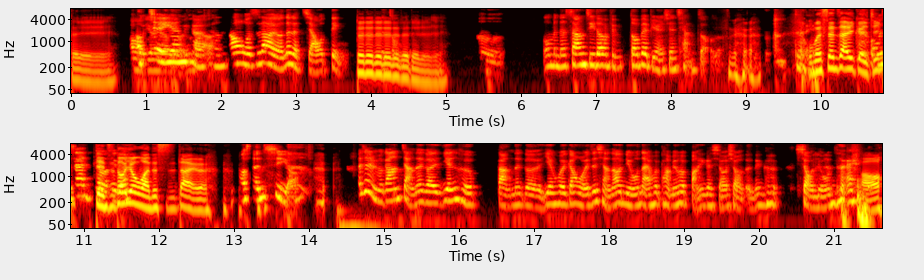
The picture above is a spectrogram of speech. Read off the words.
对对对，哦，戒烟口香糖，哦，我知道有那个嚼定，对对对对对对对对对，嗯。我们的商机都被都被别人先抢走了。我们生在一个已经点子都用完的时代了，好生气哦！而且你们刚刚讲那个烟盒绑那个烟灰缸，我一直想到牛奶会旁边会绑一个小小的那个小牛奶。哦，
